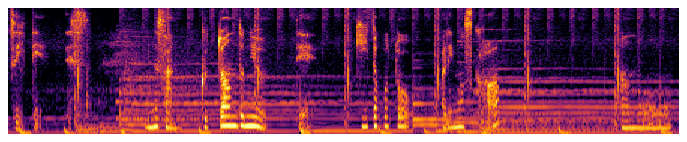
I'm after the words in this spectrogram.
ついてです。皆さん、 Good New って聞いたことありますか？あの、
